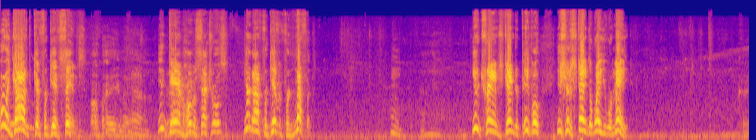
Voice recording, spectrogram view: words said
Only God can forgive sins. oh amen. You damn homosexuals, you're not forgiven for nothing. Hmm. You transgender people, you should have stayed the way you were made. Crazy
